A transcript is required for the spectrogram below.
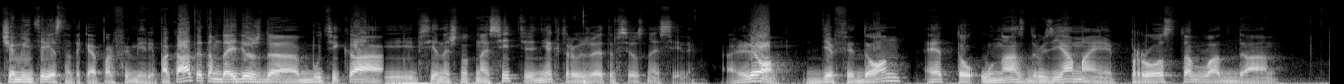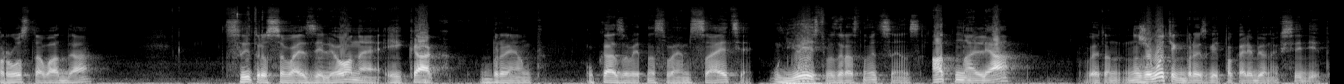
Чем интересна такая парфюмерия? Пока ты там дойдешь до бутика и все начнут носить, некоторые уже это все сносили. Ле Дефидон – это у нас, друзья мои, просто вода. Просто вода. Цитрусовая, зеленая. И как бренд указывает на своем сайте, у нее есть возрастной ценз. От 0 это на животик брызгать, пока ребенок сидит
